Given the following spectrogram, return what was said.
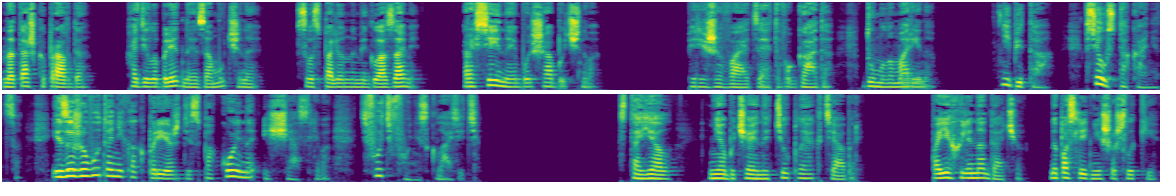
Наташка, правда, ходила бледная, замученная, с воспаленными глазами, рассеянная больше обычного. «Переживает за этого гада», — думала Марина. «Не беда, все устаканится, и заживут они, как прежде, спокойно и счастливо. Тьфу-тьфу не сглазить». Стоял необычайно теплый октябрь. Поехали на дачу, на последние шашлыки.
